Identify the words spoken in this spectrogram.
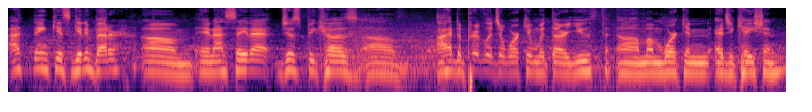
I think it's getting better. Um, and I say that just because um, I had the privilege of working with our youth. Um, I'm working education.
